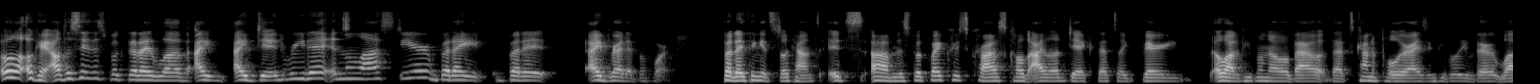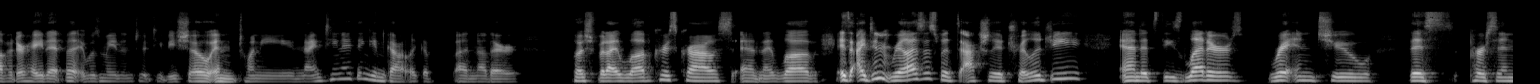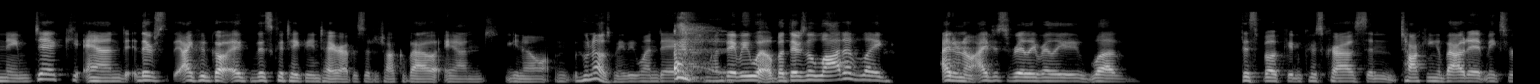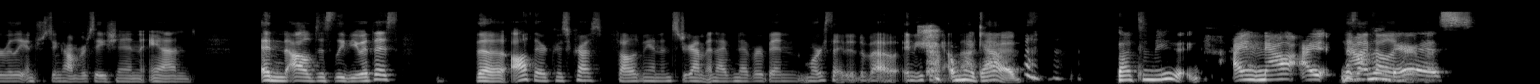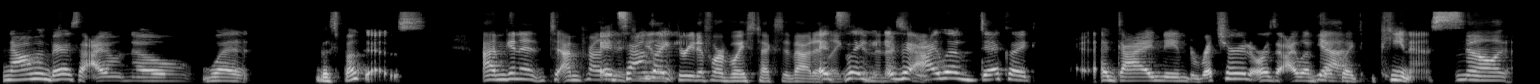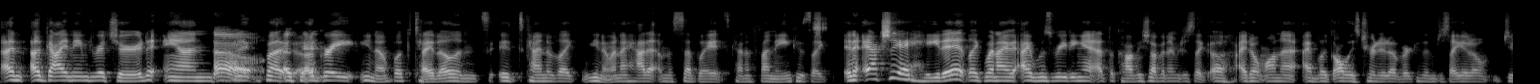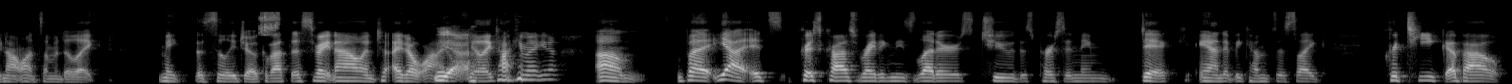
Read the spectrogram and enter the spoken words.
Oh, okay. I'll just say this book that I love. I I did read it in the last year, but I but it I'd read it before, but I think it still counts. It's um this book by Chris Kraus called I Love Dick. That's like very a lot of people know about. That's kind of polarizing. People either love it or hate it. But it was made into a TV show in 2019, I think, and got like a another push. But I love Chris Kraus, and I love it's. I didn't realize this, but it's actually a trilogy, and it's these letters written to this person named Dick and there's I could go I, this could take the entire episode to talk about and you know who knows maybe one day one day we will but there's a lot of like I don't know I just really really love this book and Chris Kraus and talking about it makes for a really interesting conversation and and I'll just leave you with this the author Chris Kraus followed me on Instagram and I've never been more excited about anything Oh my god, that's amazing! I now I now I'm followed her, embarrassed. Now I'm embarrassed that I don't know what this book is. I'm gonna. T- I'm probably. It gonna sounds like, like- three to four voice texts about it. it's like, in the is it. I love Dick? Like a guy named Richard, or is it I love Yeah. Dick like penis? No, a, a guy named Richard, and Oh, but okay. a great you know book title, and it's, it's kind of like you know when I had it on the subway, it's kind of funny because like and actually I hate it. Like when I I was reading it at the coffee shop, and I'm just like, oh, I don't want to. I'm like always turn it over because I'm just like I don't do not want someone to like make the silly joke about this right now, and I don't want. I Yeah. don't feel like talking about you know. Um, but yeah, it's Chris Kraus writing these letters to this person named Dick, and it becomes this like critique about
